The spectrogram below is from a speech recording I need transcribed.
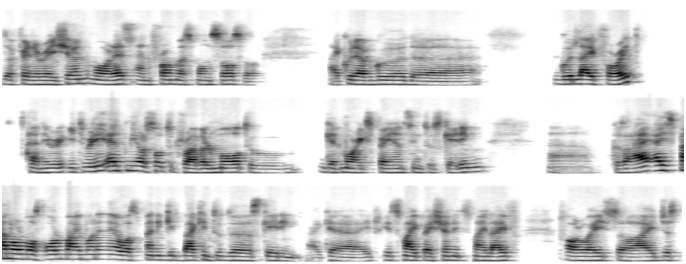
the federation more or less and from a sponsor. So I could have good uh, good life for it and it, it really helped me also to travel more to get more experience into skating because uh, I, I spent almost all my money i was spending it back into the skating. Like uh, it, it's my passion it's my life always. So i just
